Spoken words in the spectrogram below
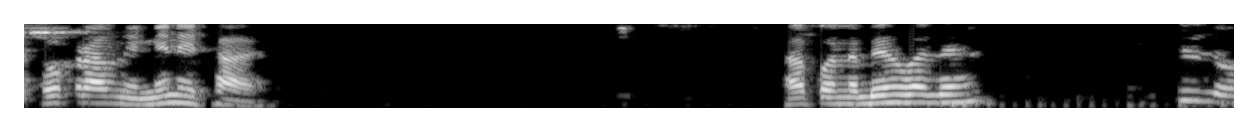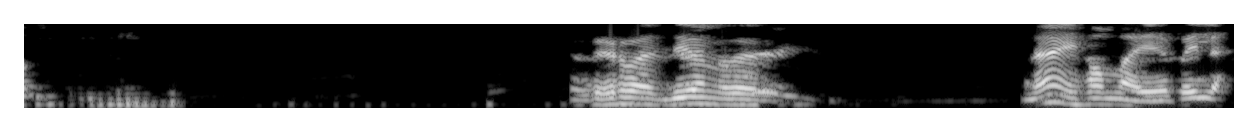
છોકરાઓની મિની થાર આપણને બેહવા દે. બેહવા દે નહીં હમાય પેલા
